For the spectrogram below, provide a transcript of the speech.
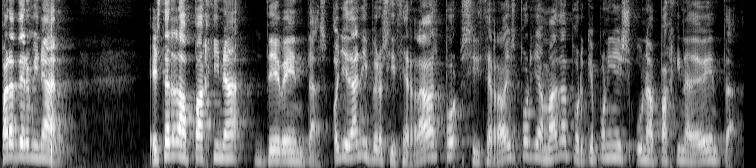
para terminar, esta era la página de ventas. Oye, Dani, pero si, cerrabas por, si cerrabais por llamada, ¿por qué poníais una página de venta?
